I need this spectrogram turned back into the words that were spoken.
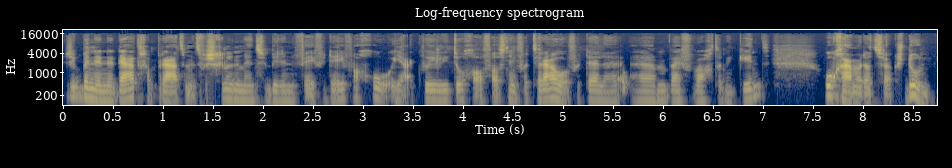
Dus ik ben inderdaad gaan praten met verschillende mensen binnen de VVD van, goh, ja, ik wil jullie toch alvast in vertrouwen vertellen, um, wij verwachten een kind. Hoe gaan we dat straks doen?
